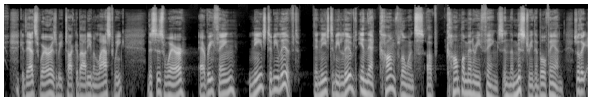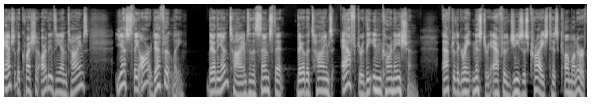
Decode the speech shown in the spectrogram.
because that's where, as we talked about even last week, this is where everything needs to be lived. It needs to be lived in that confluence of complementary things in the mystery, the both and. So, the answer to the question, are these the end times? Yes, they are, definitely. They are the end times in the sense that they are the times after the incarnation after the great mystery, after Jesus Christ has come on earth,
